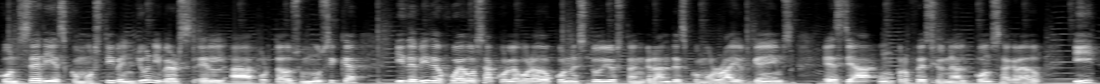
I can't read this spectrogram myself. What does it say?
con series como Steven Universe, él ha aportado su música y de videojuegos ha colaborado con estudios tan grandes como Riot Games, es ya un profesional consagrado y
